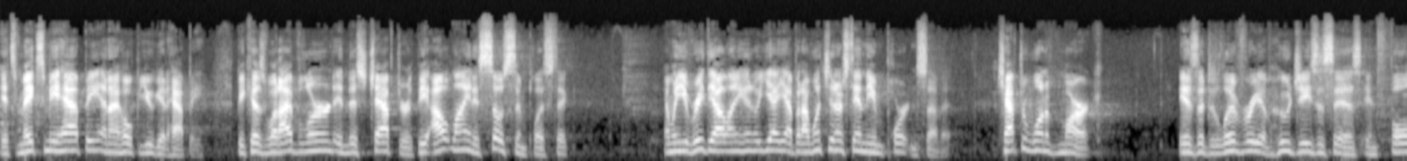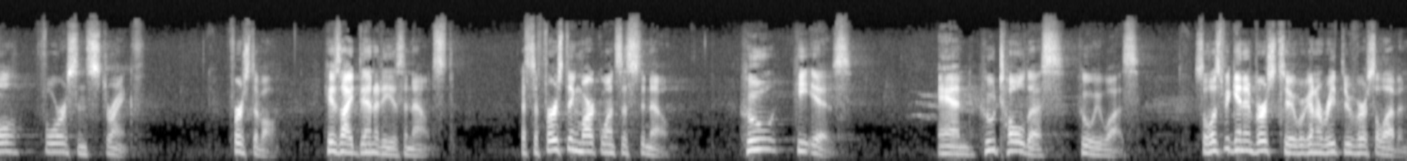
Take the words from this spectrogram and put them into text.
It makes me happy, and I hope you get happy. Because what I've learned in this chapter, the outline is so simplistic. And when you read the outline, you're going to go, yeah, yeah, but I want you to understand the importance of it. Chapter 1 of Mark is a delivery of who Jesus is in full force and strength. First of all, his identity is announced. That's the first thing Mark wants us to know who he is and who told us who he was. So let's begin in verse 2. We're going to read through verse 11.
